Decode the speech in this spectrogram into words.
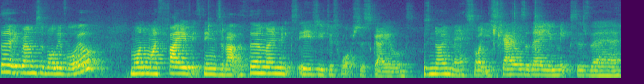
30 grams of olive oil. One of my favourite things about the Thermomix is you just watch the scales. There's no mess, like your scales are there, your mixer's there.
